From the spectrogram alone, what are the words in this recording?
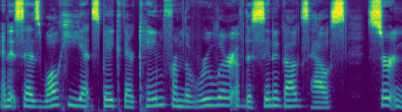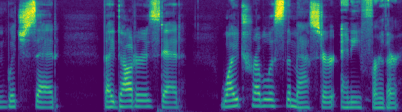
And it says, While he yet spake, there came from the ruler of the synagogue's house certain which said, Thy daughter is dead. Why troublest the master any further?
